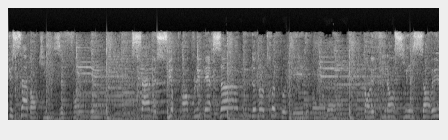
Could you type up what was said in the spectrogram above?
que sa banquise fonde. Ça ne surprend plus personne de notre côté du monde. Quand le financier s'enrhume,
